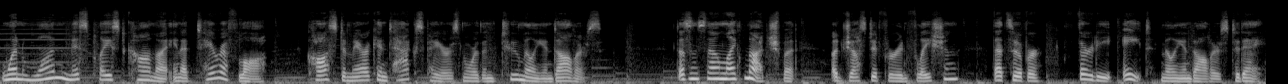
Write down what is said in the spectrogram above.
when one misplaced comma in a tariff law cost American taxpayers more than $2 million. Doesn't sound like much, but adjusted for inflation, that's over $38 million today.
